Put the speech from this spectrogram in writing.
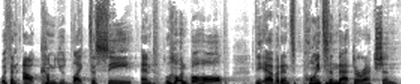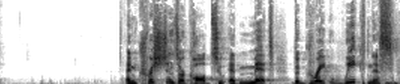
with an outcome you'd like to see, and lo and behold, the evidence points in that direction. And Christians are called to admit the great weakness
